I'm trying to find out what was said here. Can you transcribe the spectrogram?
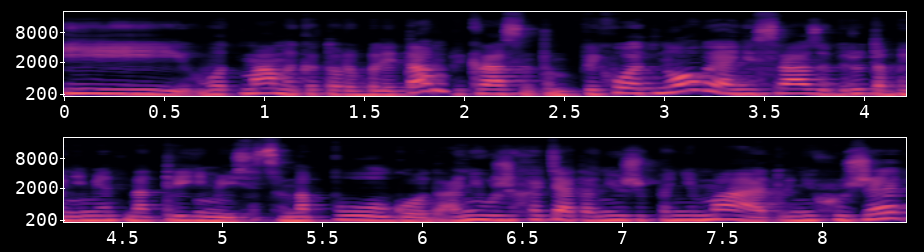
И вот мамы, которые были там, прекрасно там приходят новые, они сразу берут абонемент на три месяца, на полгода. Они уже хотят, они уже понимают, у них уже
